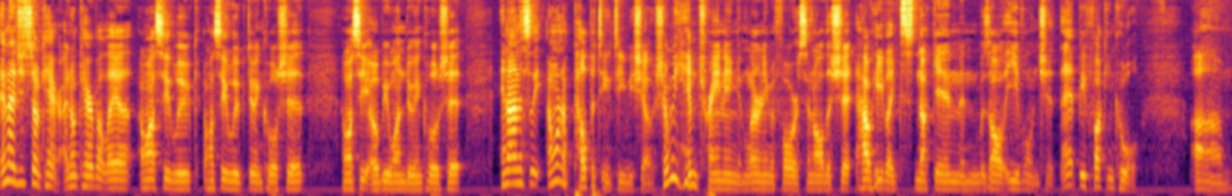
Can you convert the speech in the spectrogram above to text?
and i just don't care. I don't care about leia. I want to see luke. I want to see luke doing cool shit. I want to see obi-wan doing cool shit and honestly, I want a Palpatine TV show. Show me him training and learning the Force and all the shit. How he like snuck in and was all evil and shit. That'd be fucking cool. Um,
